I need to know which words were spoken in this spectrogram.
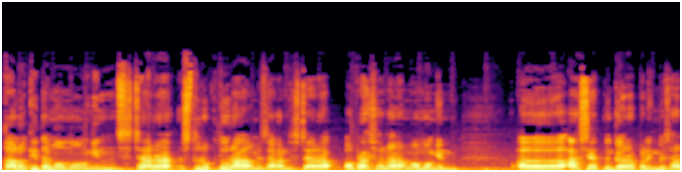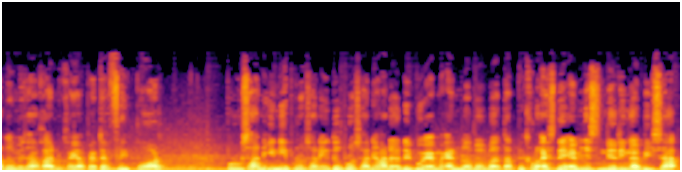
Kalau kita ngomongin secara struktural misalkan secara operasional ngomongin eh, aset negara paling besar tuh misalkan kayak PT Freeport. Perusahaan ini perusahaan itu perusahaan yang ada di BUMN bla bla bla. Tapi kalau SDM-nya sendiri nggak bisa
